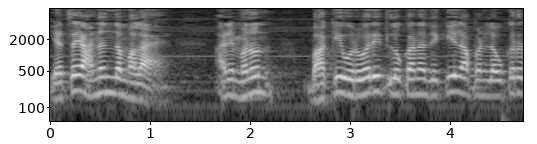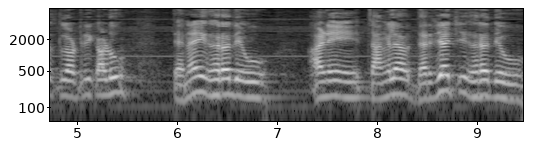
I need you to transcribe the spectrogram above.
याचाही आनंद मला आहे. आणि म्हणून बाकी उर्वरित लोकांना देखील आपण लवकरच लॉटरी काढू त्यांनाही घरं देऊ आणि चांगल्या दर्जाची घरं देऊ.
